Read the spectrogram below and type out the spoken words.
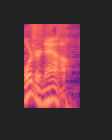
Order now.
